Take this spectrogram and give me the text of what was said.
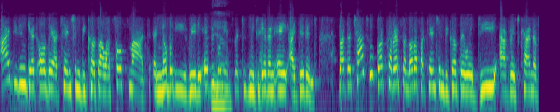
I didn't get all the attention because I was so smart and nobody really, everybody yeah. expected me to get an A. I didn't. But the child who got perhaps a lot of attention because they were D average kind of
